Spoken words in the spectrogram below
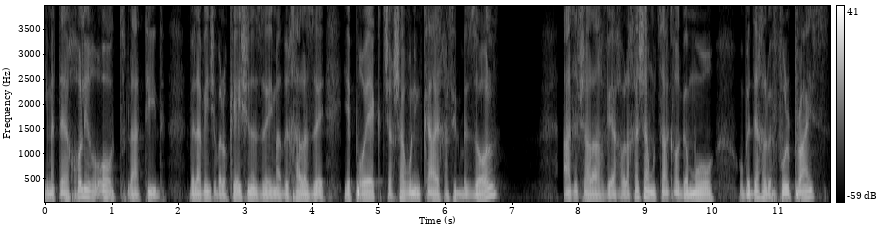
אם אתה יכול לראות לעתיד ולהבין שב location הזה, עם האדריכל הזה, יהיה פרויקט שעכשיו הוא נמכר יחסית בזול, אז אפשר להרוויח. אבל אחרי שהמוצר כבר גמור, הוא בדרך כלל ב full price,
